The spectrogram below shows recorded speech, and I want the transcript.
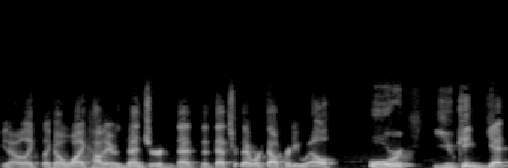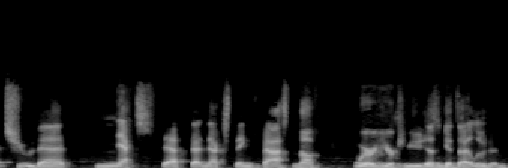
you know, like like a Y Combinator venture, that, that that's that worked out pretty well, or you can get to that next step, that next thing fast enough where your community doesn't get diluted.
